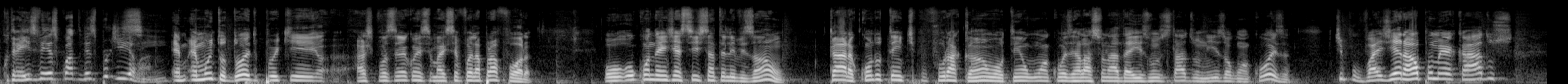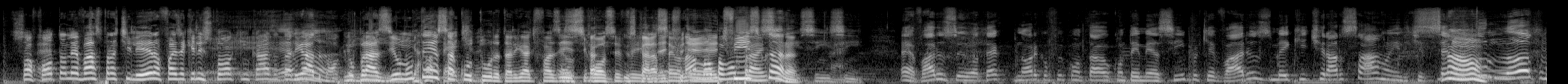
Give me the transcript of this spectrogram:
três vezes, quatro vezes por dia, mano. Sim. É, é muito doido porque acho que você vai conhecer mais que você foi lá pra fora. Ou, ou quando a gente assiste na televisão, cara, quando tem tipo furacão ou tem alguma coisa relacionada a isso nos Estados Unidos, alguma coisa, tipo, vai geral pro mercado. Só falta levar as prateleiras, faz aquele estoque em casa, É, tá ligado? mano. No Brasil não tem essa né? cultura, tá ligado? De fazer É, isso os igual você os fez. caras é, saíram na é, mão é pra difícil, comprar, hein? cara. Sim, sim, sim. É, vários, eu até, na hora que eu fui contar, eu contei meio assim, porque vários meio que tiraram sarro ainda. Tipo, você é Não. muito louco.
